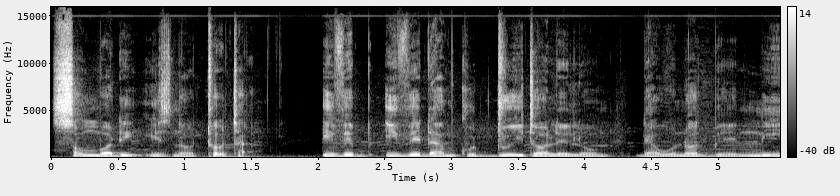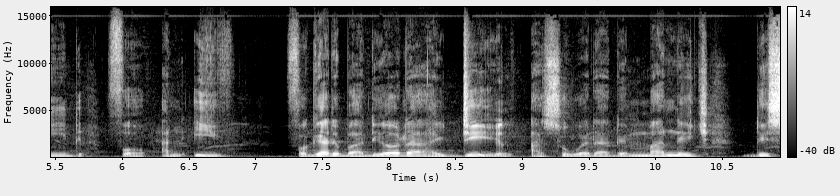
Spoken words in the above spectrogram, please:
somebody is not total. If, a, if Adam could do it all alone, there will not be a need for an Eve. Forget about the other ideal as to whether they manage this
